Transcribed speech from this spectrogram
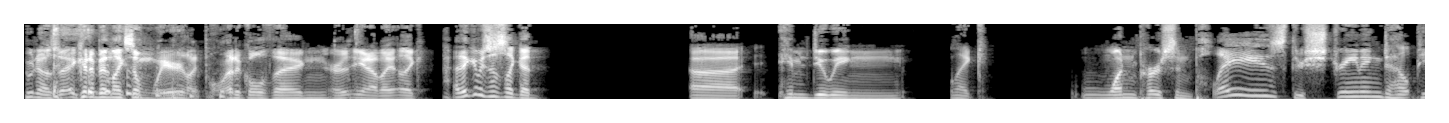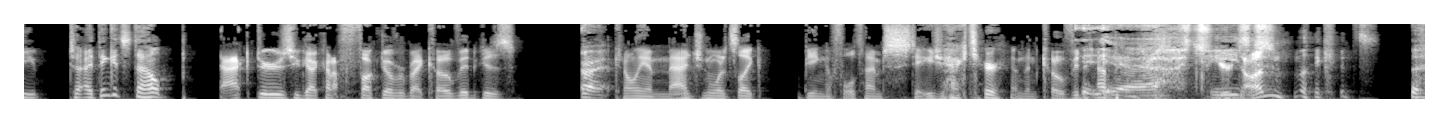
Who knows? It could have been like some weird like political thing, or you know, like, like I think it was just like a, uh, him doing like one person plays through streaming to help people. To, I think it's to help actors who got kind of fucked over by COVID because right. I can only imagine what it's like being a full time stage actor and then COVID happens. Yeah, You're done. Like it's now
